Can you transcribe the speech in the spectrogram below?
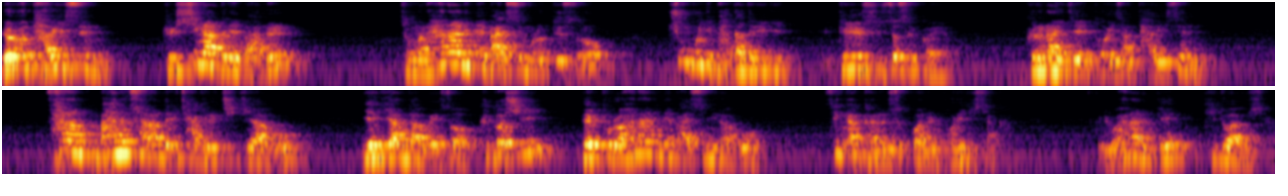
여러분 다윗은 그 신하들의 말을 정말 하나님의 말씀으로 뜻으로 충분히 드릴 수 있었을 거예요. 그러나 이제 더 이상 다윗은 사람 많은 사람들이 자기를 지지하고 얘기한다고 해서 그것이 100% 하나님의 말씀이라고 생각하는 습관을 버리기 시작합니다. 그리고 하나님께 기도하기 시작해요.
